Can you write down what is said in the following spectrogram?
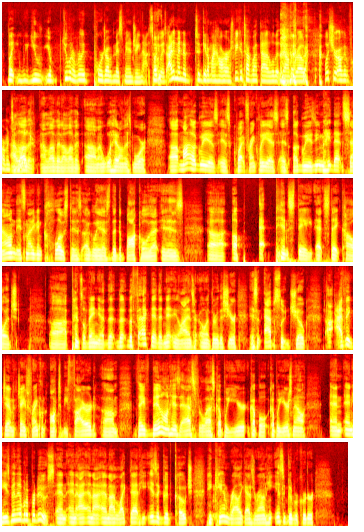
But you you're doing a really poor job of mismanaging that. So, anyways, I didn't mean to, to get on my horse. We can talk about that a little bit down the road. What's your ugly performance? I love week? it. I love it. I love it. Um, and we'll hit on this more. Uh, my ugly is is quite frankly as as ugly as you made that sound. It's not even close to as ugly as the debacle that is uh, up Penn State at State College, uh, Pennsylvania. The, the the fact that the Nittany Lions are 0 3 this year is an absolute joke. I, I think James, James, Franklin ought to be fired. Um, they've been on his ass for the last couple year couple couple years now. And, and he's been able to produce and, and I and I and I like that he is a good coach he can rally guys around he is a good recruiter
